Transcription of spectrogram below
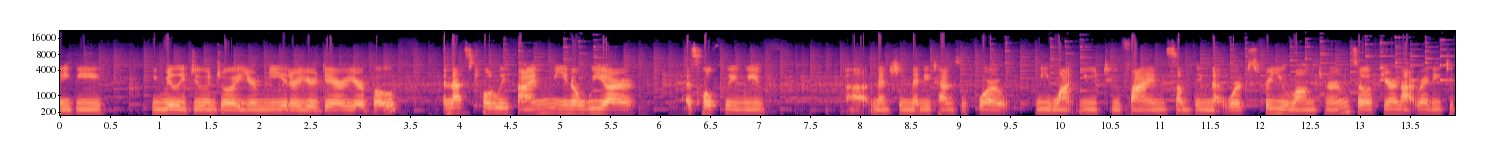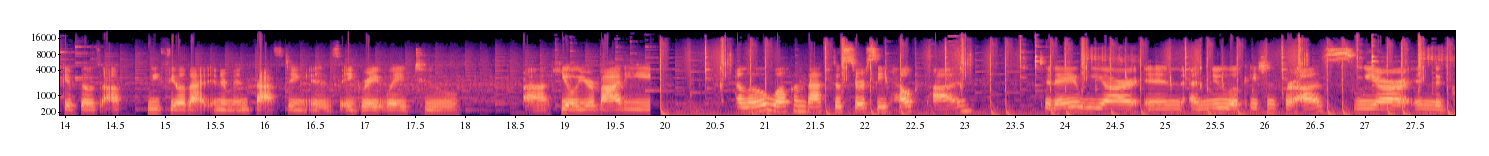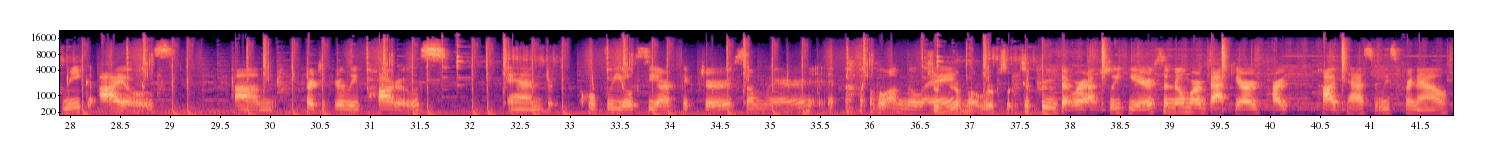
maybe you really do enjoy your meat or your dairy or both, and that's totally fine. You know, we are, as hopefully we've uh, mentioned many times before, we want you to find something that works for you long term. So if you're not ready to give those up, we feel that intermittent fasting is a great way to uh, heal your body. Hello, welcome back to Circee Health Pod. Today we are in a new location for us. We are in the Greek Isles, um, particularly Paros, and hopefully you'll see our picture somewhere along the way. Should be on our website. To prove that we're actually here. So no more backyard pod- podcast, at least for now.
